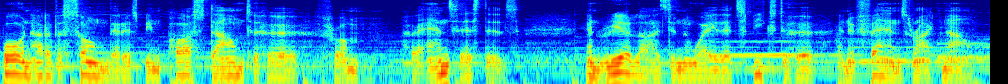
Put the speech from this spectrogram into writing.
born out of a song that has been passed down to her from her ancestors and realized in a way that speaks to her and her fans right now.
